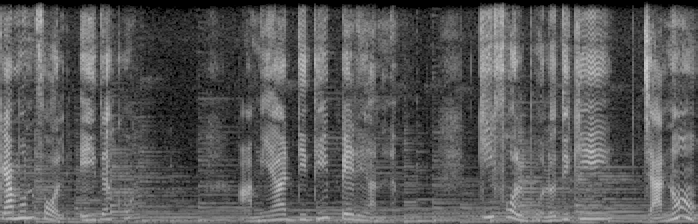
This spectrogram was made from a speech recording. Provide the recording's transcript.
কেমন ফল, এই দেখো। আমি আর দিদি পেরে আনলাম। কি ফল বলো দেখি, জানো?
